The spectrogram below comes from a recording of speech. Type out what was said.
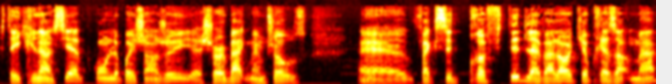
C'était écrit dans le ciel. Pourquoi on ne l'a pas échangé? Euh, Sherback, même chose. Euh, fait que c'est de profiter de la valeur qu'il y a présentement.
